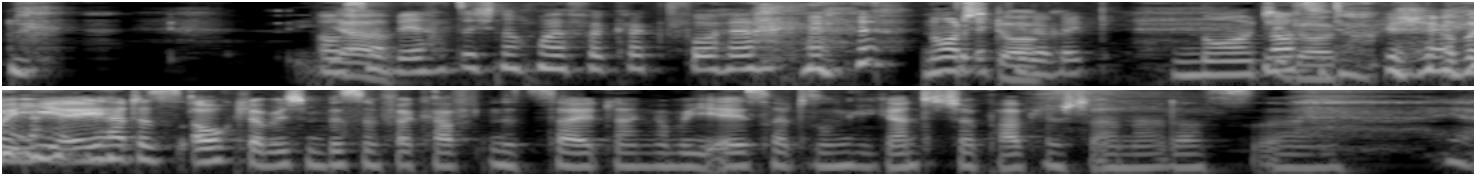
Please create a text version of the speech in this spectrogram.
Außer ja, wer hat sich nochmal verkackt vorher? Naughty Dog. Naughty, Naughty Dog. Dog. Aber EA hat es auch, glaube ich, ein bisschen verkauft eine Zeit lang. Aber EA ist halt so ein gigantischer Publisher, ne? Das, äh, Ja,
